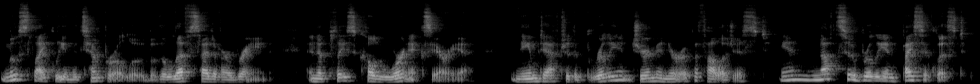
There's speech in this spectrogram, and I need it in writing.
most likely in the temporal lobe of the left side of our brain, in a place called Wernicke's area, named after the brilliant German neuropathologist and not so brilliant bicyclist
